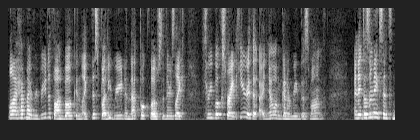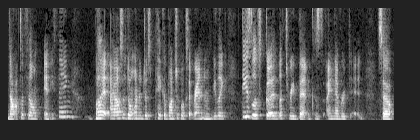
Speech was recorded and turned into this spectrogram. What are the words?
well I have my rereadathon book and like this buddy read and that book club so there's like three books right here that I know I'm going to read this month and it doesn't make sense not to film anything but I also don't want to just pick a bunch of books at random and be like, these looks good, let's read them, because I never did. So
